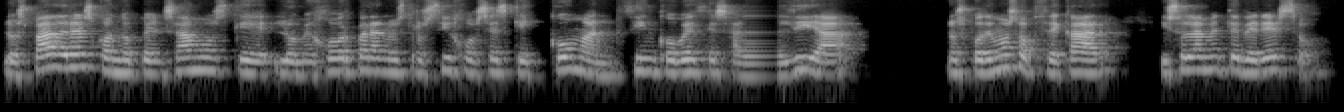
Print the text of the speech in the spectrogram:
los padres, cuando pensamos que lo mejor para nuestros hijos es que coman cinco veces al día, nos podemos obcecar y solamente ver eso.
